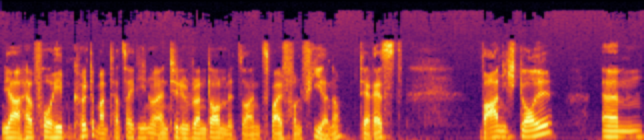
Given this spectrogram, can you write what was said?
ja, hervorheben könnte man tatsächlich nur Anthony Randon mit seinen zwei von vier. Ne? Der Rest war nicht doll. Ähm,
